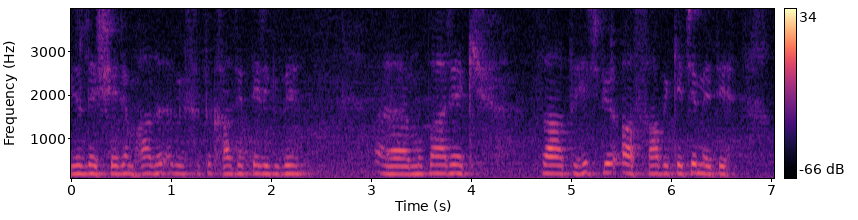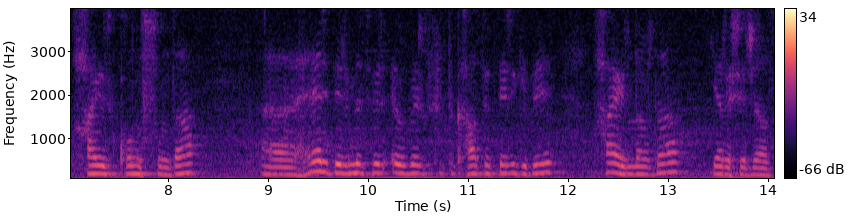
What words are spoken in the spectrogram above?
birleşelim. Hazreti Ebu Sıddık Hazretleri gibi e, mübarek zatı hiçbir ashabı geçemedi hayır konusunda. E, her birimiz bir Ebu Bekir Sıddık Hazretleri gibi hayırlarda yarışacağız.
